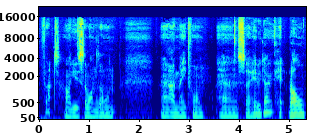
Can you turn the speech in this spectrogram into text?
In fact, I'll use the ones I want. Uh, I made for them. Uh, so here we go. Hit roll.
